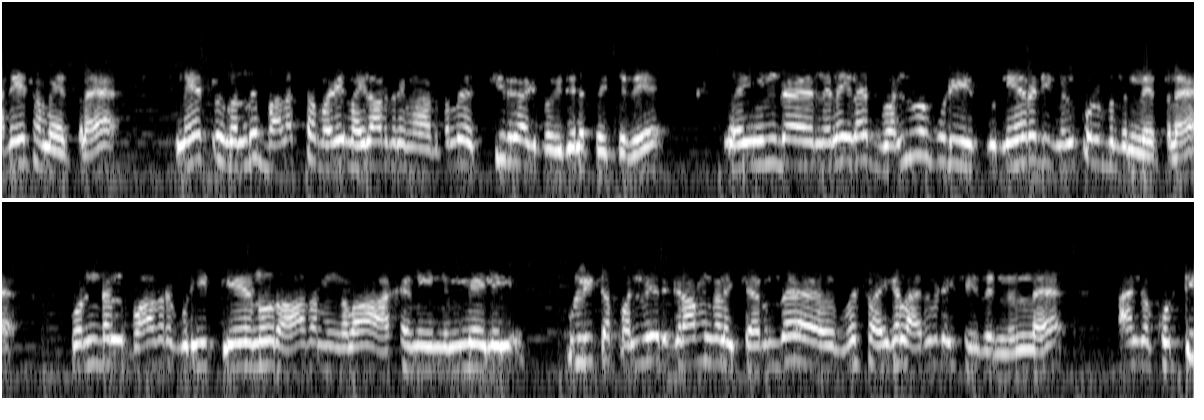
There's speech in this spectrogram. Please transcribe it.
அதே சமயத்துல நேற்று வந்து பலத்த மழை மயிலாடுதுறை மாவட்டத்துல சீர்காழி பகுதியில பெய்தது இந்த நிலையில வல்வக்குடி நேரடி நெல் கொள்முதல் நிலையத்துல கொண்டல் பாதரக்குடி தேனூர் ஆதமங்கலம் அகனி நிம்மேலி உள்ளிட்ட பல்வேறு கிராமங்களை சேர்ந்த விவசாயிகள் அறுவடை செய்த நெல்லை அங்க கொட்டி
